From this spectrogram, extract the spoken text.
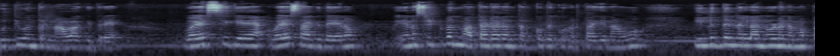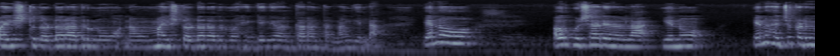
ಬುದ್ಧಿವಂತರು ನಾವಾಗಿದ್ದರೆ ವಯಸ್ಸಿಗೆ, ವಯಸ್ಸಾಗಿದೆ, ಏನೋ ಏನೋ ಸಿಟ್ಟು ಬಂದು ಮಾತಾಡಾರ ಅಂತ ಅನ್ಕೋಬೇಕು ಹೊರತಾಗಿ ನಾವು. ಇಲ್ಲದನ್ನೆಲ್ಲ ನೋಡ, ನಮ್ಮಪ್ಪ ಇಷ್ಟು ದೊಡ್ಡವರಾದ್ರೂ ನಮ್ಮಮ್ಮ ಇಷ್ಟು ದೊಡ್ಡವರಾದ್ರೂ ಹೆಂಗೆ ಅಂತಾರ ಅಂತ ಅನ್ನಂಗಿಲ್ಲ. ಏನೋ, ಅವ್ರಿಗೆ ಹುಷಾರಿರಲ್ಲ, ಏನೋ ಏನೋ ಹೆಚ್ಚು ಕಡಿಮೆ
